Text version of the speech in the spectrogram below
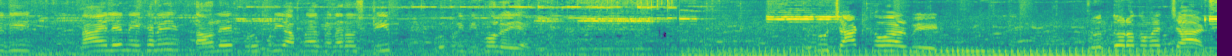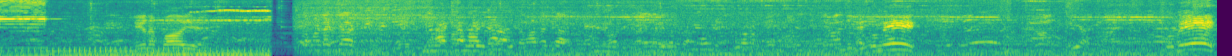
যদি না এলেন এখানে, তাহলে পুরোপুরি আপনার বেনারস ট্রিপ পুরোপুরি বিফল হয়ে যাবে। শুধু চাট খাওয়ার ভিড়। চোদ্দ রকমের চাট। टिकना पाव ये टमाटर चाट टमाटर चाट सुमित सुमित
